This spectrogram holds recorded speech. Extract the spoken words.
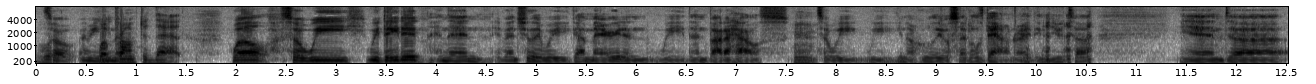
What, So I mean, what you know, prompted that? Well, so we we dated, and then eventually we got married, and we then bought a house, and so we we you know Julio settles down right in Utah, and uh,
